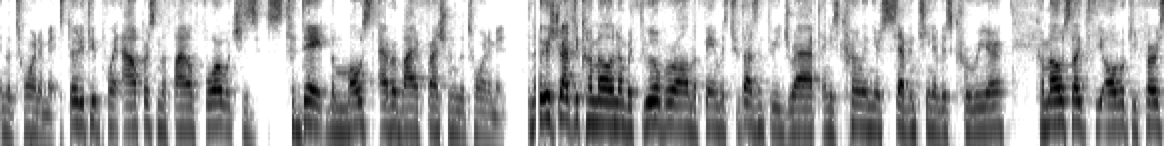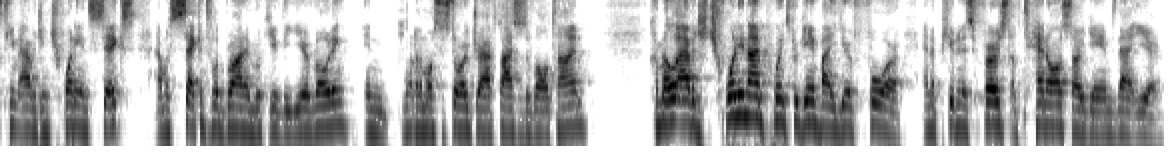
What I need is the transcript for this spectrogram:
in the tournament. His 33 point outburst in the Final Four, which is to date the most ever by a freshman in the tournament. The Nuggets drafted Carmelo number three overall in the famous 2003 draft, and he's currently in year 17 of his career. Carmelo selected the All Rookie First Team, averaging 20 and 6, and was second to LeBron in Rookie of the Year voting in one of the most historic draft classes of all time. Carmelo averaged 29 points per game by year four and appeared in his first of 10 All Star games that year.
